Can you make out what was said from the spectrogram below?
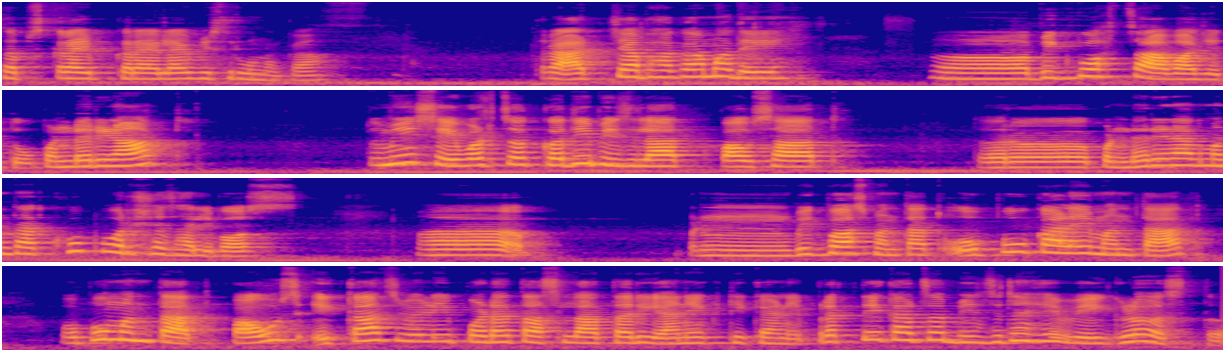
सबस्क्राईब करायला विसरू नका. तर आजच्या भागामध्ये बिग बॉसचा आवाज येतो. पंढरीनाथ तुम्ही शेवटचं कधी भिजलात पावसात? तर पंढरीनाथ म्हणतात खूप वर्ष झाली बॉस. पण बिग बॉस म्हणतात ओपू काळे म्हणतात ओपू म्हणतात पाऊस एकाच वेळी पडत असला तरी अनेक ठिकाणी प्रत्येकाचं भिजणं हे वेगळं असतं.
